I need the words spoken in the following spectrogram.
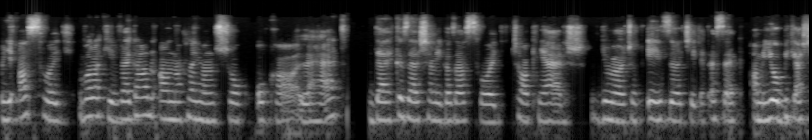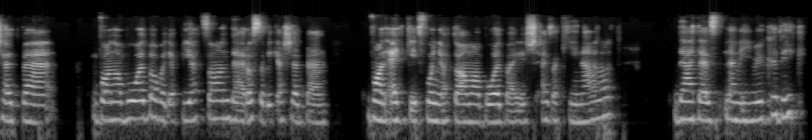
Ugye az, hogy valaki vegán, annak nagyon sok oka lehet. de közel sem igaz az, hogy csak nyers gyümölcsöt és zöldséget eszek, ami jobbik esetben van a boltban vagy a piacon, de rosszabbik esetben van egy-két fonyatalma a boltban, és ez a kínálat. De hát ez nem így működik.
